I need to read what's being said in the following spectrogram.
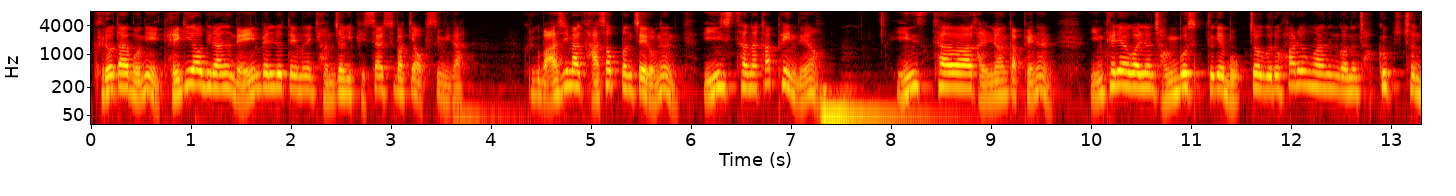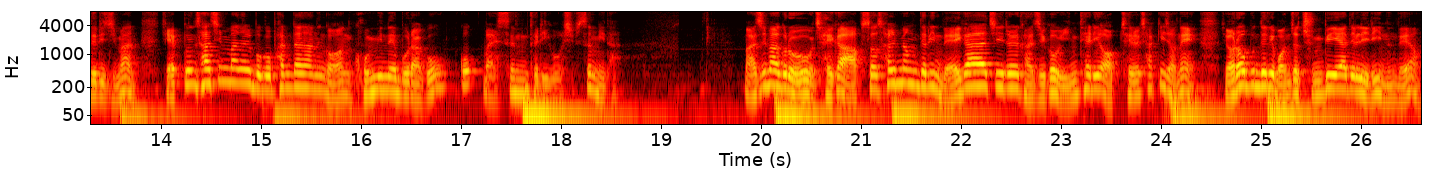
그러다 보니 대기업이라는 네임밸류 때문에 견적이 비쌀 수밖에 없습니다. 그리고 마지막 다섯 번째로는 인스타나 카페인데요. 인스타와 관련 카페는 인테리어 관련 정보 습득의 목적으로 활용하는 것은 적극 추천드리지만 예쁜 사진만을 보고 판단하는 건 고민해 보라고 꼭 말씀드리고 싶습니다. 마지막으로 제가 앞서 설명드린 네 가지를 가지고 인테리어 업체를 찾기 전에 여러분들이 먼저 준비해야 될 일이 있는데요.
